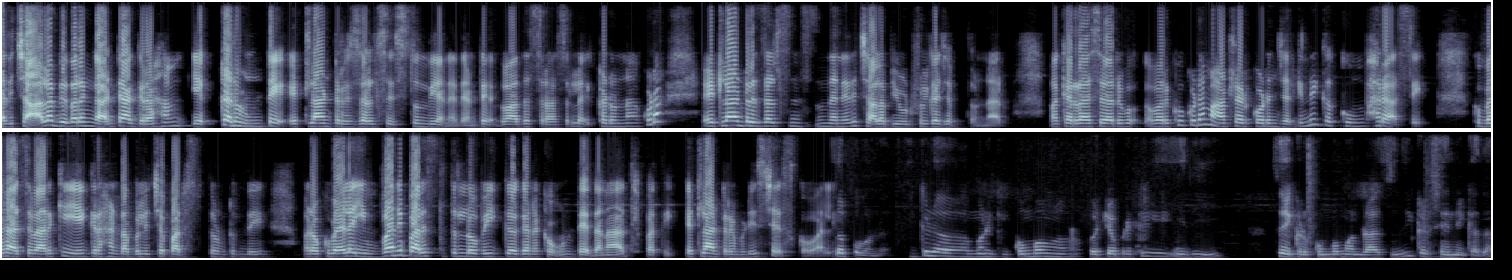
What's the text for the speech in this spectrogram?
అది చాలా వివరంగా అంటే ఆ గ్రహం ఎక్కడ ఉంటే ఎట్లాంటి రిజల్ట్స్ ఇస్తుంది అనేది అంటే ద్వాదశ రాశుల్లో ఎక్కడున్నా కూడా ఎట్లాంటి రిజల్ట్స్ ఇస్తుంది అనేది చాలా బ్యూటిఫుల్గా చెప్తున్నారు. మకర రాశి వరకు వరకు కూడా మాట్లాడుకోవడం జరిగింది. ఇక కుంభరాశి. కుంభరాశి వారికి ఏ గ్రహం డబ్బులు ఇచ్చే పరిస్థితి ఉంటుంది? మరి ఒకవేళ ఇవ్వని పరిస్థితుల్లో వీక్గా గనక ఉంటే ధనాధిపతి ఎట్లాంటి రెమెడీస్ చేసుకోవాలి? తప్పకుండా. ఇక్కడ మనకి కుంభం వచ్చేప్పటికి ఇది సో ఇక్కడ కుంభం అని రాసింది ఇక్కడ శని కదా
